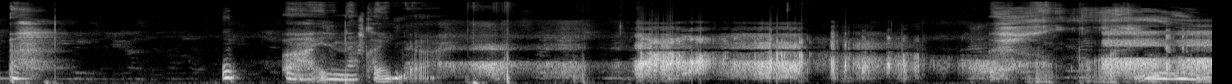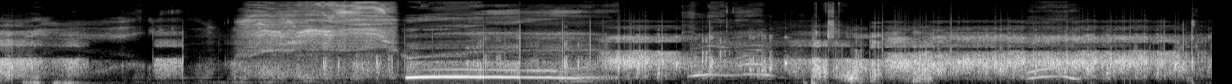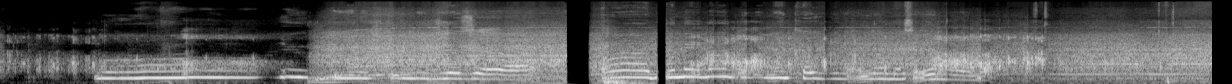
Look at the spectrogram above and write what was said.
Ah. Ah, elimden kaydı ya. Cihazı. Aa, bu ne lan? Lan kaybını Allah'ıma valla.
